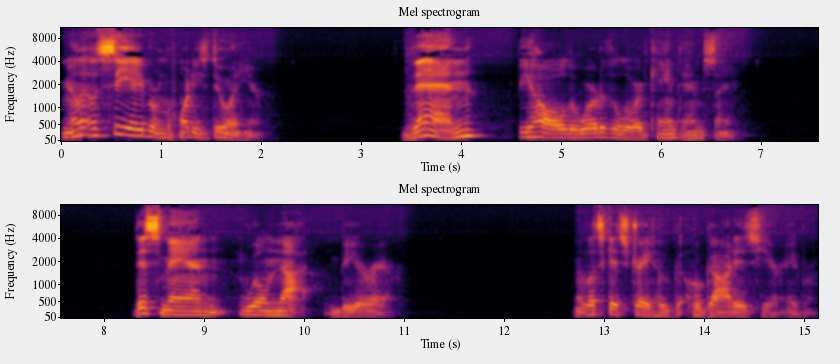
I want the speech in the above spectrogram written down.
I mean, let's see Abram what he's doing here. Then, behold, the word of the Lord came to him, saying, This man will not be your heir. Now, let's get straight who, who God is here, Abram.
